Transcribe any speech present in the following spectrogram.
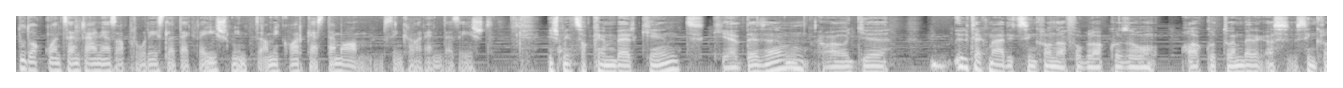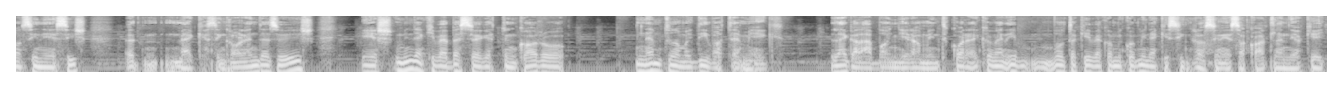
tudok koncentrálni az apró részletekre is, mint amikor kezdtem a szinkron rendezést. És mint szakemberként kérdezem, hogy ültek már itt szinkronnal foglalkozó alkotó emberek, az szinkron színész is, meg szinkron rendező is, és mindenkivel beszélgettünk arról, nem tudom, hogy divat-e még legalább annyira, mint korábban. Voltak évek, amikor mindenki szinkron színész akart lenni, aki egy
